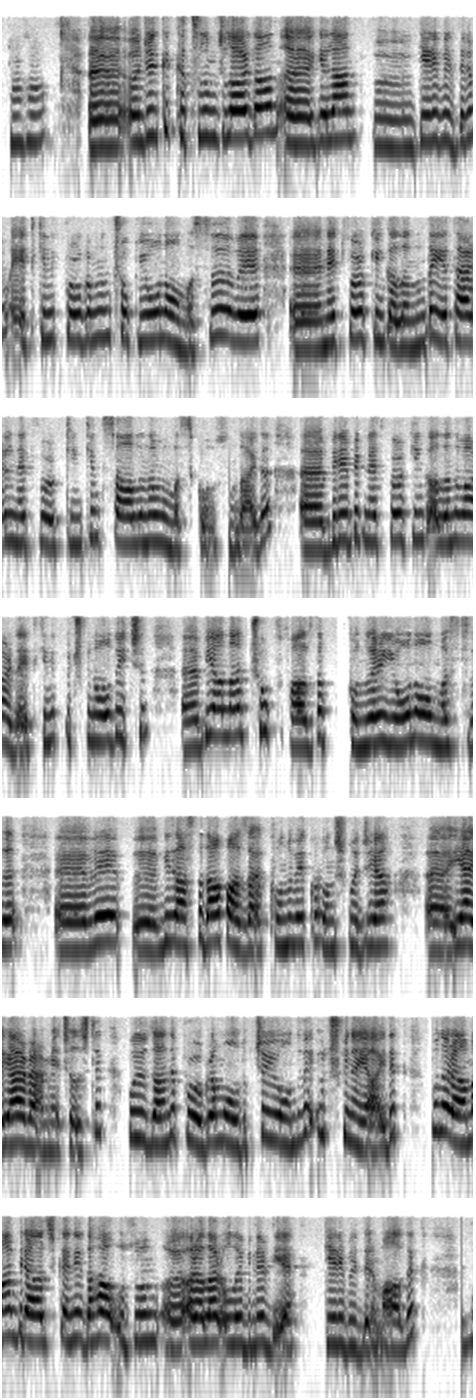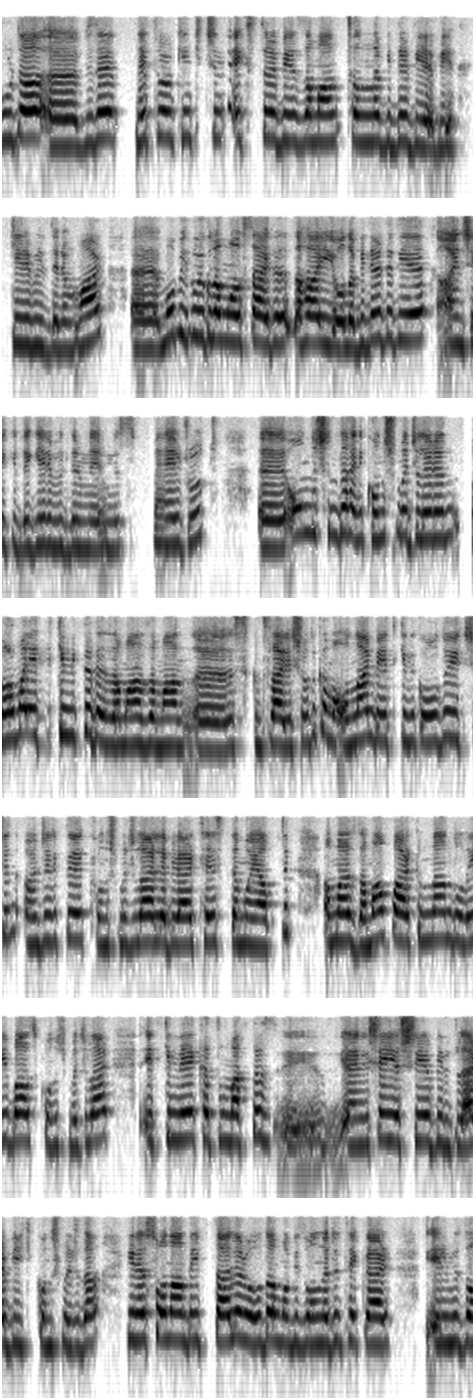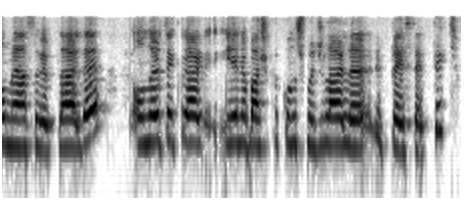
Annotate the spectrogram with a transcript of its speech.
Hı hı. Ee, öncelikle katılımcılardan e, gelen e, geri bildirim etkinlik programının çok yoğun olması ve e, networking alanında yeterli networking'in sağlanamaması konusundaydı. E, birebir networking alanı vardı. Etkinlik 3 gün olduğu için e, bir yandan çok fazla konuların yoğun olması e, ve e, biz aslında daha fazla konu ve konuşmacıya e, yer vermeye çalıştık. Bu yüzden de program oldukça yoğundu ve 3 güne yaydık. Buna rağmen birazcık hani daha uzun e, aralar olabilir diye geri bildirim aldık. Burada e, bize networking için ekstra bir zaman tanınabilir diye bir geri bildirim var. E, mobil bir uygulama olsaydı daha iyi olabilirdi diye aynı şekilde geri bildirimlerimiz mevcut. Ee, onun dışında hani konuşmacıların normal etkinlikte de zaman zaman e, sıkıntılar yaşıyorduk ama online bir etkinlik olduğu için öncelikle konuşmacılarla birer test demo yaptık. Ama zaman farkından dolayı bazı konuşmacılar etkinliğe katılmakta e, yani şey yaşayabildiler bir iki konuşmacı da. Yine son anda iptaller oldu ama biz onları tekrar elimizde olmayan sebeplerle onları tekrar yine başka konuşmacılarla replace ettik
